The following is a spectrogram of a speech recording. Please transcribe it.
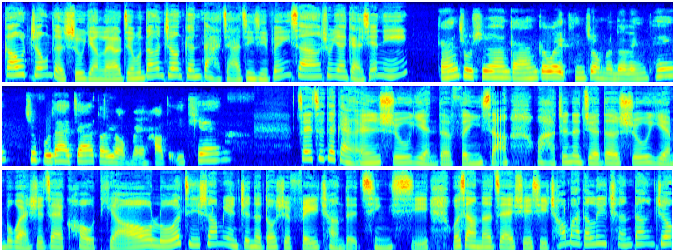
高中的舒妍来到节目当中，跟大家进行分享。舒妍，感谢你，感恩主持人，感恩各位听众们的聆听，祝福大家都有美好的一天。再次的感恩舒颜的分享，哇，真的觉得舒颜不管是在口条逻辑上面，真的都是非常的清晰。我想呢，在学习超码的历程当中，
